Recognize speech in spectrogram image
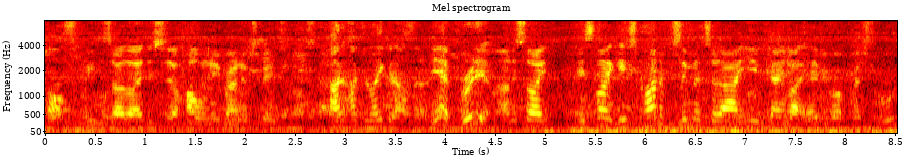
Oh, sweet. So like, this is a whole new brand new experience for us. How, how'd you like it out there? Yeah, brilliant, man. It's like it's like it's kind of similar to our UK like heavy rock festivals,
